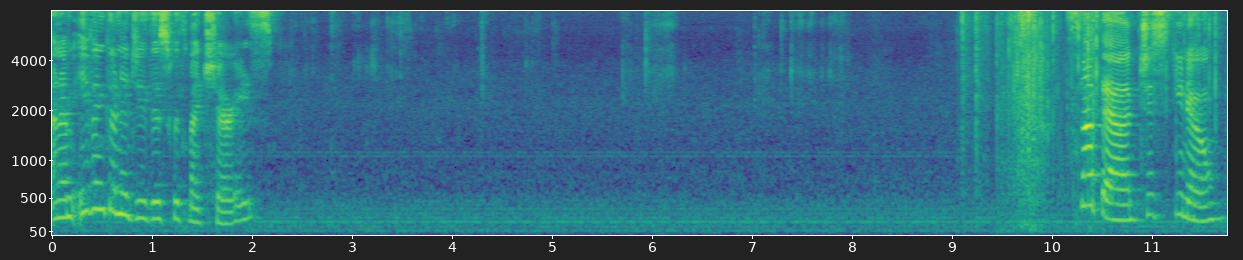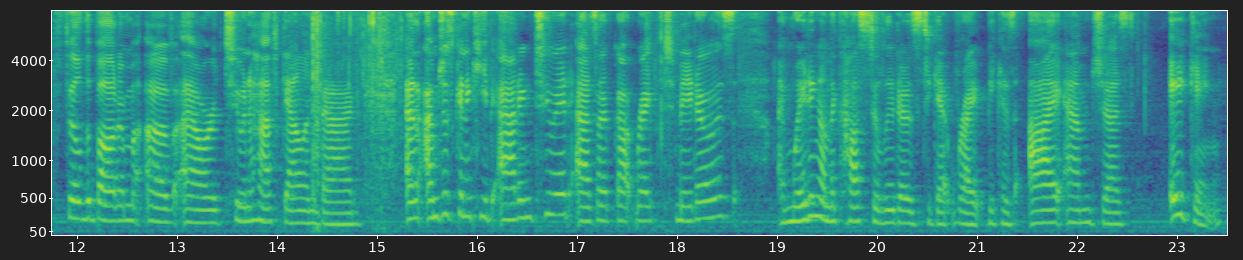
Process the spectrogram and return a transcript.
And I'm even gonna do this with my cherries. Bad. Just, you know, fill the bottom of our two and a half gallon bag. And I'm just gonna keep adding to it as I've got ripe tomatoes. I'm waiting on the Costolutos to get ripe because I am just aching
